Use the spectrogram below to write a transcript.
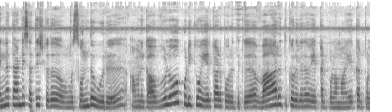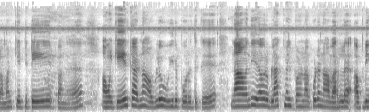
என்னை தாண்டி சதீஷ்க்கு அது அவங்க சொந்த ஊர். அவனுக்கு அவ்வளோ பிடிக்கும் ஏற்காடு போகிறதுக்கு வாரத்துக்கு ஒரு தடவை ஏற்காடு போகலாமா ஏற்காடு போகலாமான்னு கேட்டுகிட்டே இருப்பாங்க. அவங்களுக்கு ஏற்காடுனா அவ்வளோ உயிர் போகிறதுக்கு நான் வந்து ஏதாவது ஒரு பிளாக்மெயில் பண்ணனா கூட நான் வரல. அப்படி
